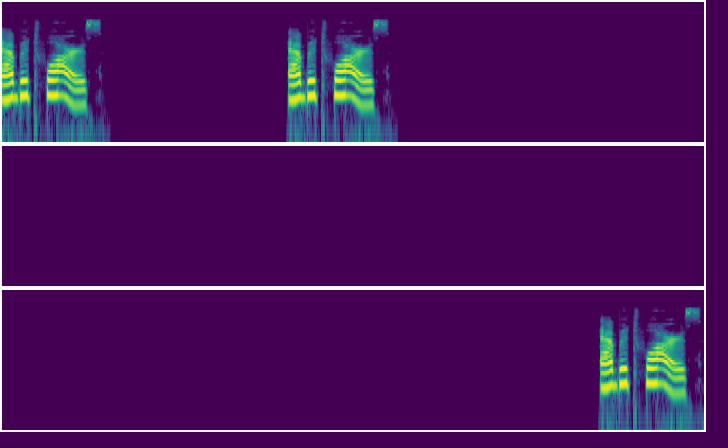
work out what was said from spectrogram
abattoirs. Abattoirs. Abattoirs.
